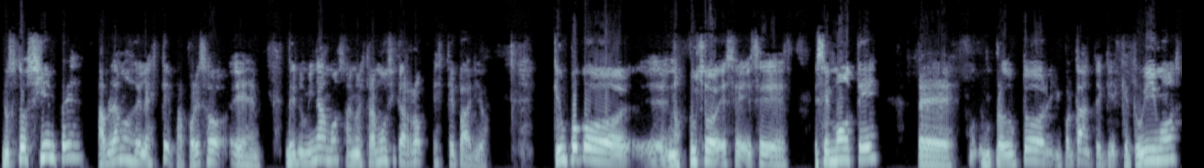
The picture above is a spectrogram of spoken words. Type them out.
nosotros siempre hablamos de la estepa, por eso eh, denominamos a nuestra música rock estepario, que un poco eh, nos puso ese, mote, eh, un productor importante que, tuvimos,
